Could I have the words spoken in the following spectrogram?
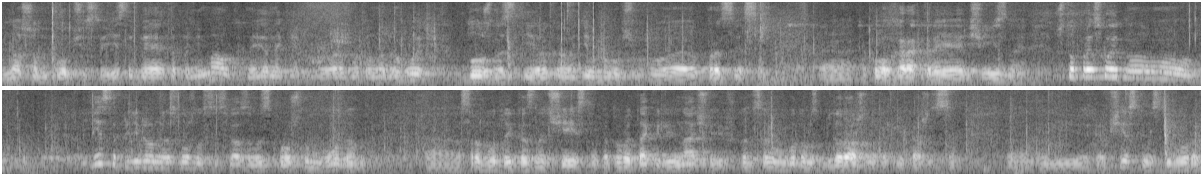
в нашем обществе. Если бы я это понимал, наверное, я бы работал на другой должности и руководил бы общим э, процессом. Э, Какого характера я еще не знаю. Что происходит? Ну, есть определенные сложности, связанные с прошлым годом, э, с работой казначейства, которая так или иначе в конце года взбудоражила, как мне кажется, и общественность, и город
